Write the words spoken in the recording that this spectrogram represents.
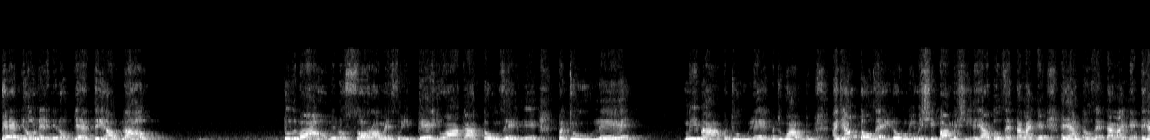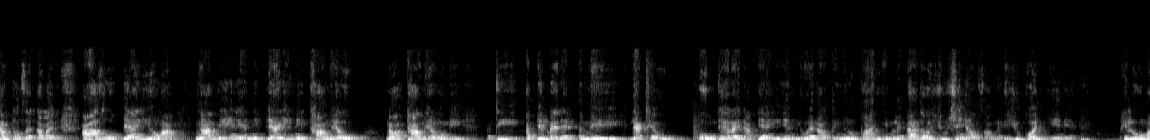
ဘဲမျိုးနဲ့နင်တို့ပြန်သိအောင်လောက် သူတပားကိုနင်တို့စော်တော့မယ်ဆိုရင်ဘဲရွာက30လေဘဒူလေမိဘဘဒူလေဘဒူကဘဒူအယောက်30လုံးမိမရှိပါမရှိအယောက်30တက်လိုက်တယ်အယောက်30တက်လိုက်တယ်အယောက်30တက်လိုက်တယ်အားဆိုပြန်ကြီးဟိုမှာငါမင်းနဲ့နင်ပြန်ကြီးနေထောင်ထဲကိုနော်ထောင်ထဲကိုနေဒီအပြစ်မဲ့တဲ့အမေလက်ထဲကိုဘုံထည့်လိုက်တာပြန်ကြီးနဲ့မျိုးဝဲအောင်တင်တို့ဘာညင်းမလဲအဲ့တော့ယူရှင်အောင်ဆောင်တယ်ယူကွက်ညင်းနေဖေလို့မ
